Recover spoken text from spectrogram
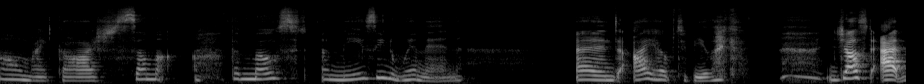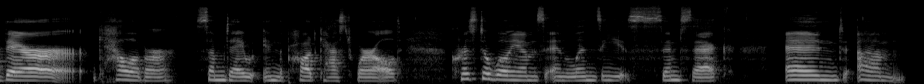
oh my gosh, some the most amazing women. And I hope to be like just at their caliber someday in the podcast world, Krista Williams and Lindsay Simcik, and um,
